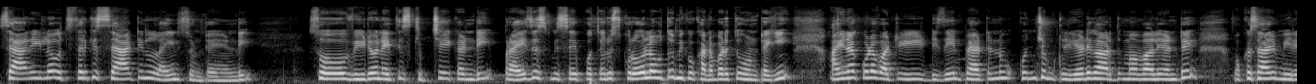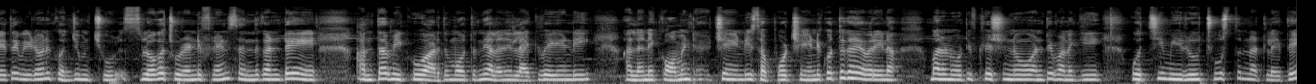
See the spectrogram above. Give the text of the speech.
శారీలో వచ్చేసరికి శాటిన్ లైన్స్ ఉంటాయండి. సో వీడియోని అయితే స్కిప్ చేయకండి. ప్రైజెస్ మిస్ అయిపోతారు. స్క్రోల్ అవుతూ మీకు కనబడుతూ ఉంటాయి. అయినా కూడా వాటి డిజైన్ ప్యాటర్న్ కొంచెం క్లియర్గా అర్థం అవ్వాలి అంటే ఒకసారి మీరైతే వీడియోని కొంచెం చూ స్లోగా చూడండి ఫ్రెండ్స్. ఎందుకంటే అంతా మీకు అర్థమవుతుంది. అలానే లైక్ వేయండి. అలానే కామెంట్ యాడ్ చేయండి. సపోర్ట్ చేయండి. కొత్తగా ఎవరైనా మన నోటిఫికేషన్ అంటే మనకి వచ్చి మీరు చూస్తున్నట్లయితే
